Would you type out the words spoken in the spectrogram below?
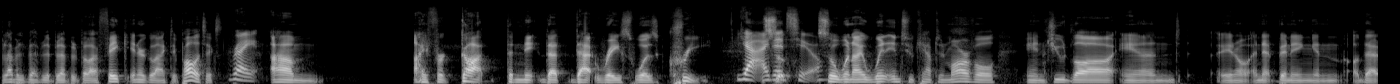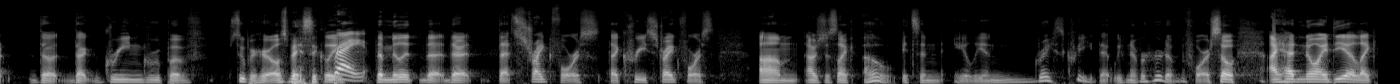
Blah blah blah blah blah blah. blah. Fake intergalactic politics. Right. Um, I forgot the na- that that race was Kree. Yeah, I So- did too. So when I went into Captain Marvel and Jude Law and you know Annette Bening and that the that green group of superheroes basically Right. the mili- the the that strike force that Kree strike force um I was just like oh it's an alien race Kree that we've never heard of before so I had no idea like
